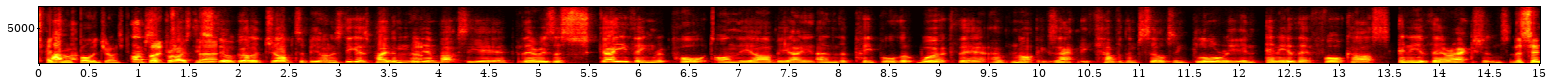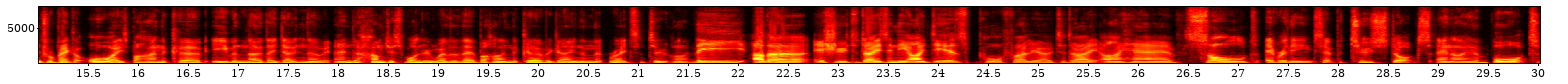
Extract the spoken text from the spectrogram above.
He's had to apologise. I'm But, surprised he's uh, still got a job, to be honest. He gets paid a million bucks a year. There is a scathing report on the RBA, and the people that work there have not exactly covered themselves in glory in any of their forecasts, any of their actions. The central bank are always behind the curve, even though they don't know it. And uh, I'm just wondering whether they're behind the curve again and that rates are too high. The other issue today is in the ideas portfolio today. I have sold everything except for two stocks and I have bought bought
